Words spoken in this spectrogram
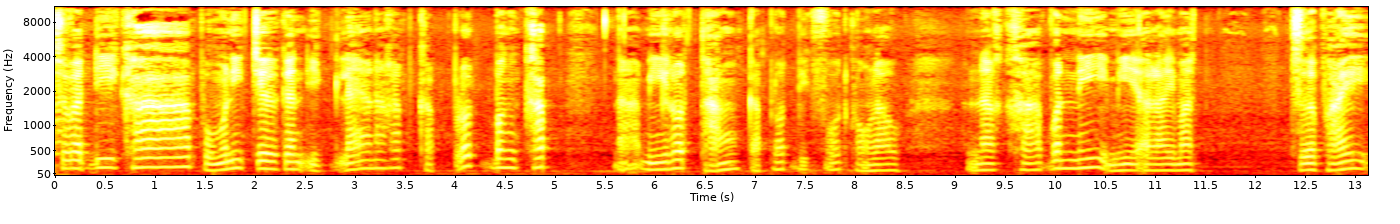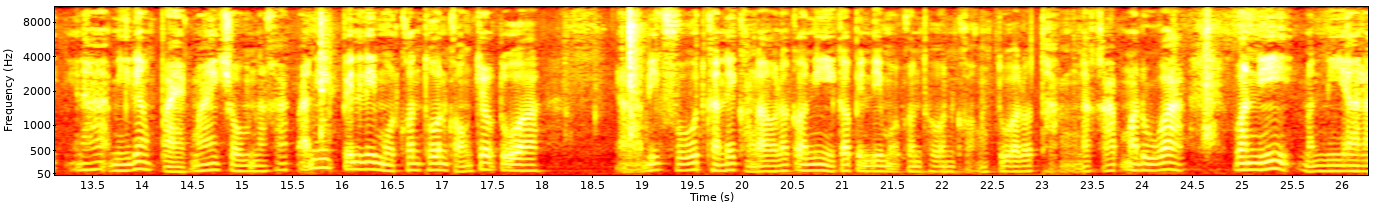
สวัสดีครับ ผมวันนี้เจอกันอีกแล้วนะครับ กับรถบังคับนะมีรถถังกับรถบิ๊กฟูดของเรานะครับ วันนี้มีอะไรมาเซอร์ไพรส์นะฮะมีเรื่องแปลกมาให้ชมนะครับ อันนี้เป็นรีโมทคอนโทรลของเจ้าตัวบิ๊กฟูดคันเล็กของเรา แล้วก็นี่ก็เป็นรีโมทคอนโทรลของตัวรถถังนะครับ มาดูว่าวันนี้มันมีอะไร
